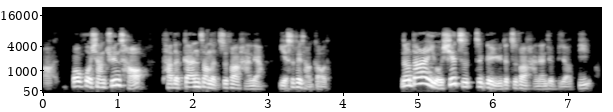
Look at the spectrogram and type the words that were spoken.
啊。包括像菌巢，它的肝脏的脂肪含量也是非常高的。那么当然，有些脂这个鱼的脂肪含量就比较低啊，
